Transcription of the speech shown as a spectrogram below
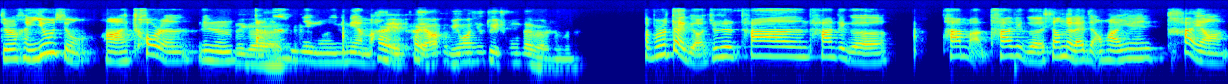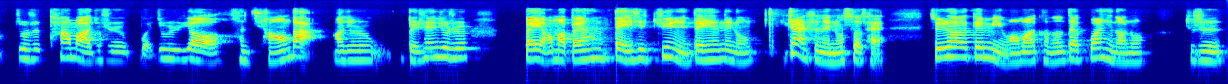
就是很英雄啊，超人那种大那个人的那种一面嘛。太太阳和冥王星对冲代表什么呢？他不是代表，就是他他这个他嘛，他这个相对来讲的话，因为太阳就是他嘛，就是我就是要很强大啊，就是本身就是白羊嘛，白羊带一些军人，带一些那种战士那种色彩，所以说他跟冥王嘛，可能在关系当中，就是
